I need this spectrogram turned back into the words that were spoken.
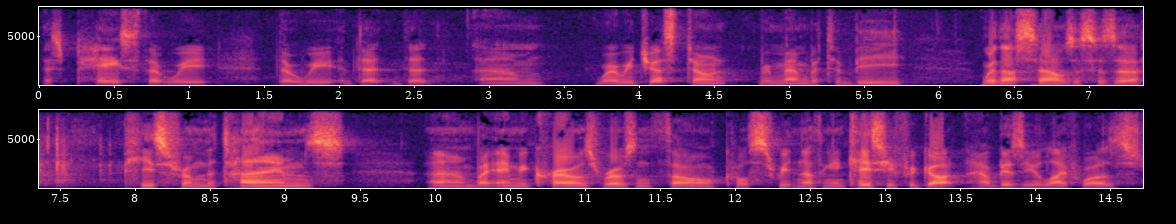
this pace that we, that we, that, that, um, where we just don't remember to be with ourselves. This is a piece from the Times um, by Amy Krouse Rosenthal called Sweet Nothing. In case you forgot how busy your life was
